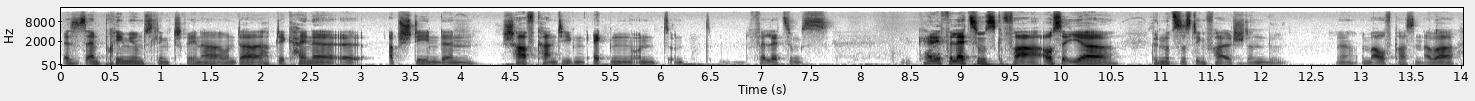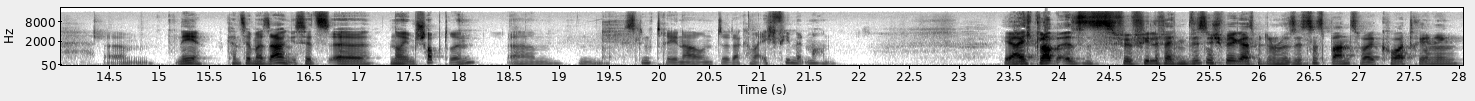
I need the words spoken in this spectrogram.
es ist ein Premium-Sling-Trainer und da habt ihr keine äh, abstehenden, scharfkantigen Ecken und, und Verletzungs... keine Verletzungsgefahr, außer ihr benutzt das Ding falsch, dann ja, immer aufpassen. Aber ähm, nee, kannst ja mal sagen, ist jetzt äh, neu im Shop drin. Ähm, ein Sling-Trainer und äh, da kann man echt viel mitmachen. Ja, ich glaube, es ist für viele vielleicht ein bisschen schwieriger als mit den Resistance Bands, weil Core-Training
